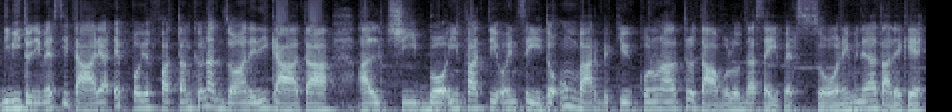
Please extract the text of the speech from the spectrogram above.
di vita universitaria e poi ho fatto anche una zona dedicata al cibo. Infatti ho inserito un barbecue con un altro tavolo da 6 6 persone in maniera tale che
